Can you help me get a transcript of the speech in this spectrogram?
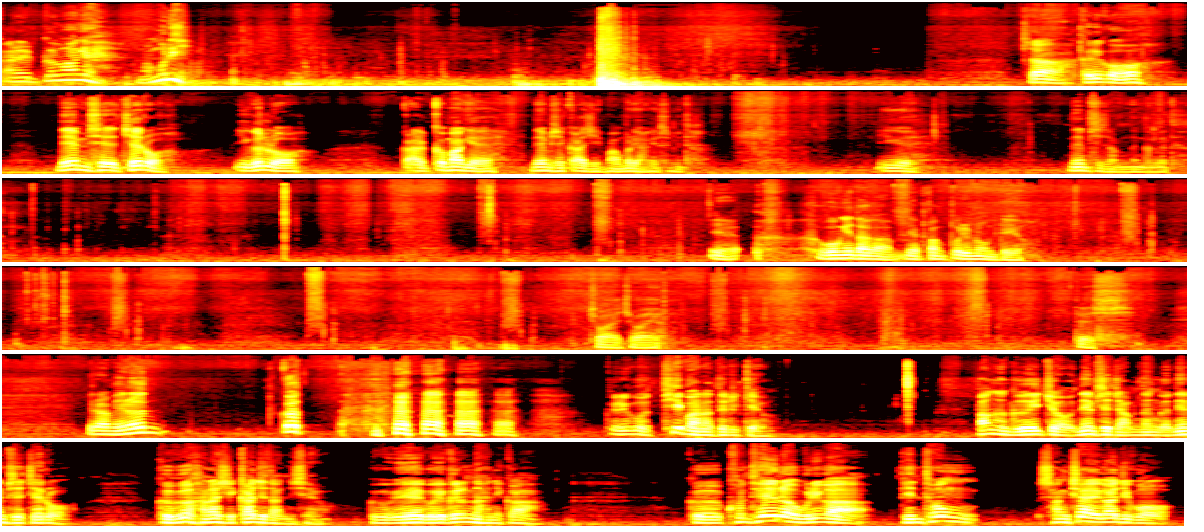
깔끔하게 마무리. 자 그리고 냄새 제로 이걸로 깔끔하게 냄새까지 마무리 하겠습니다. 이게 냄새 잡는 거거든. 예, 흑공에다가 몇 방 뿌려 놓으면 돼요. 좋아요, 좋아요. 됐어. 이러면은 끝. 그리고 팁 하나 드릴게요. 방금 그거 있죠? 냄새 잡는 거, 냄새 제로. 그거 하나씩 가져 다니세요. 그거 왜, 왜 그러나 하니까 그 컨테이너 우리가 빈통 상차해 가지고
